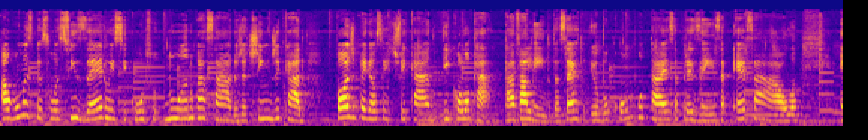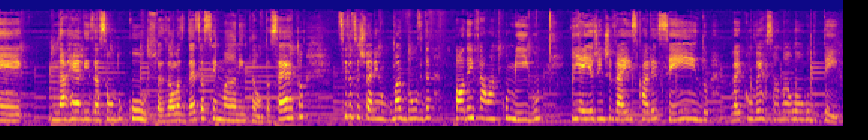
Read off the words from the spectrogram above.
Algumas pessoas fizeram esse curso no ano passado, já tinha indicado. Pode pegar o certificado e colocar, tá valendo, tá certo? Eu vou computar essa presença, essa aula é, na realização do curso, as aulas dessa semana, então, tá certo? Se vocês tiverem alguma dúvida, podem falar comigo e aí a gente vai esclarecendo, vai conversando ao longo do tempo.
